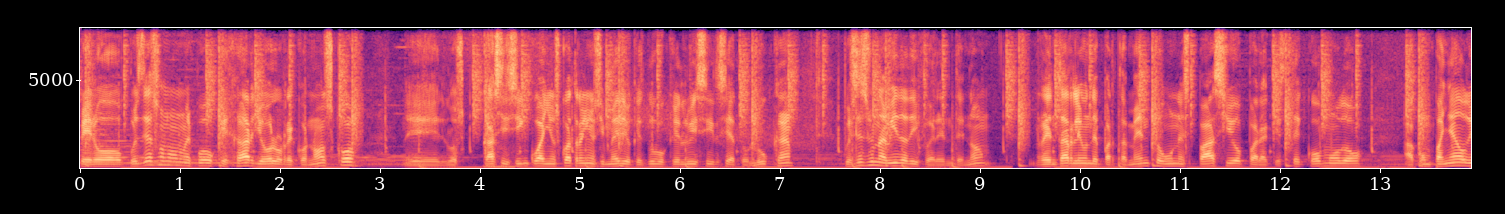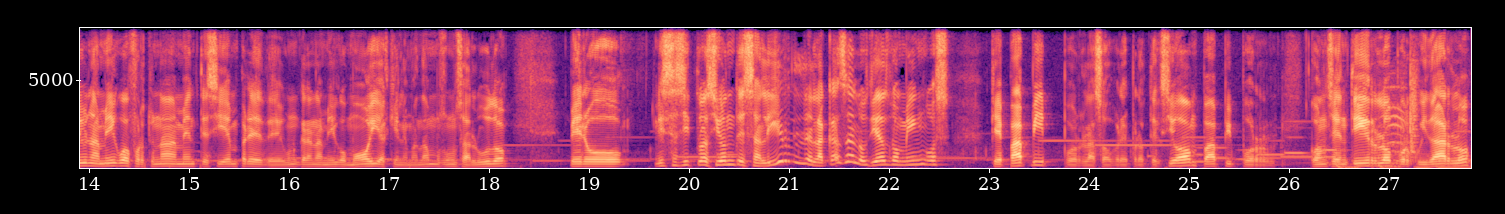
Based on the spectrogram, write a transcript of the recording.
pero pues de eso no me puedo quejar, yo lo reconozco. Eh, los casi cinco años, cuatro años y medio que tuvo que Luis irse a Toluca, pues es una vida diferente, ¿no? Rentarle un departamento, un espacio para que esté cómodo, acompañado de un amigo, afortunadamente siempre, de un gran amigo Moy, a quien le mandamos un saludo. Pero esa situación de salir de la casa los días domingos, que papi por la sobreprotección, papi por consentirlo, por cuidarlo,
